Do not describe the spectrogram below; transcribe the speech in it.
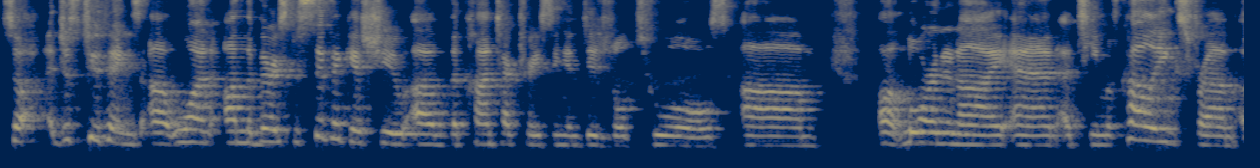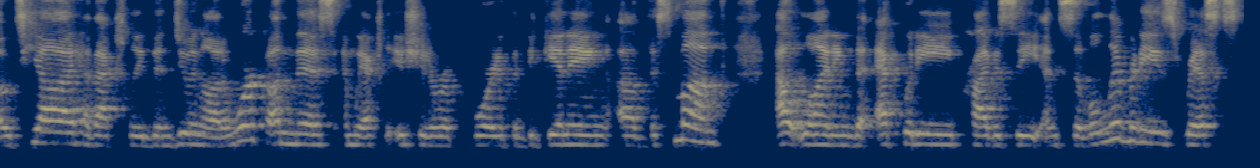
So uh, just two things. Uh, one on the very specific issue of the contact tracing and digital tools. Um, uh, Lauren and I and a team of colleagues from OTI have actually been doing a lot of work on this, and we actually issued a report at the beginning of this month outlining the equity, privacy, and civil liberties risks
